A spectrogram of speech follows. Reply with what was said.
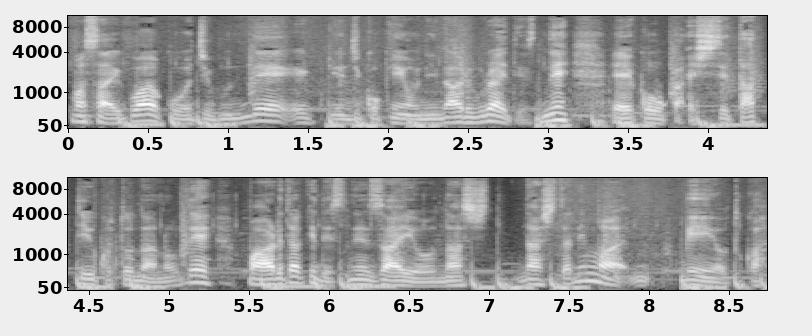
まあ、最後はこう自分で自己嫌悪になるぐらいですね、えー、後悔してたっていうことなので、まあ、あれだけですね財を成し出したり、まあ、名誉とか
